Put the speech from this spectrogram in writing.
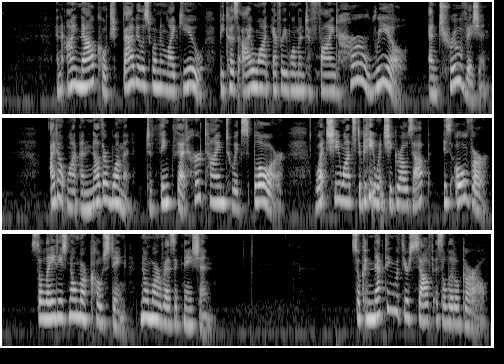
And I now coach fabulous women like you because I want every woman to find her real and true vision. I don't want another woman to think that her time to explore what she wants to be when she grows up is over. So, ladies, no more coasting, no more resignation. So, connecting with yourself as a little girl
